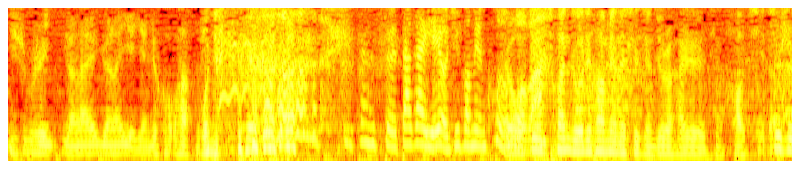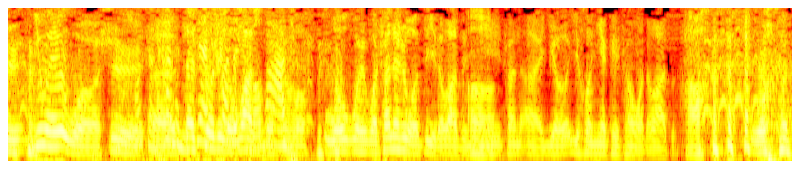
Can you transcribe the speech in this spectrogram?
你是不是原来原来也研究过袜子？我这 对，大概也有这方面困惑我对吧。穿着这方面的事情就是还是挺好奇的。就是因为我是好想看呃在在做这个袜子的时候，我我我穿的是我自己的袜子，嗯你穿的呃有以后你也可以穿我的袜子。好我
